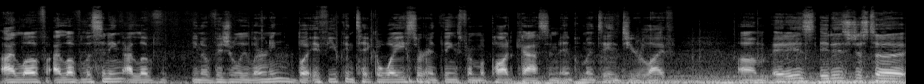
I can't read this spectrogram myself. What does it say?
I love I love listening. I love you know visually learning. But if you can take away certain things from a podcast and implement it into your life, um, it is it is just to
